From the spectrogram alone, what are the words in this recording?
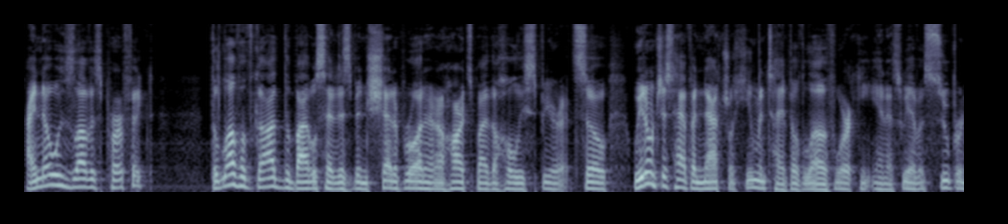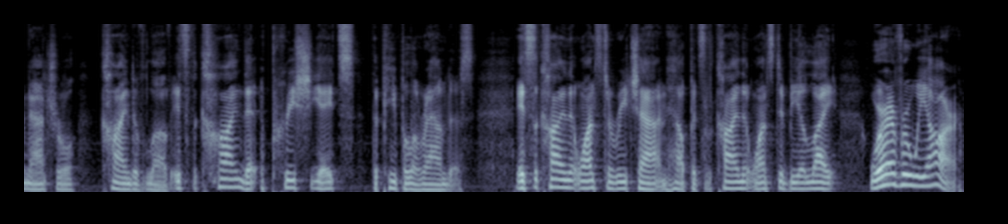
I know his love is perfect. The love of God, the Bible said, has been shed abroad in our hearts by the Holy Spirit. So we don't just have a natural human type of love working in us, we have a supernatural kind of love. It's the kind that appreciates the people around us. It's the kind that wants to reach out and help. It's the kind that wants to be a light wherever we are.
